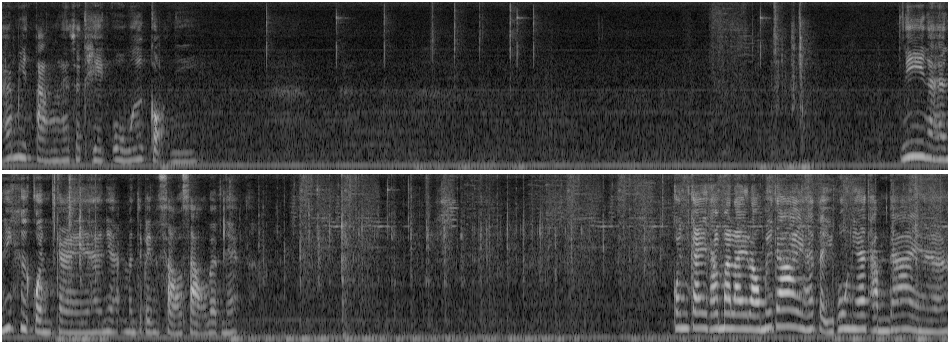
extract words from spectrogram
ถ้ามีตังค์นะจะเทคโอเวอร์เกาะนี้นี่นะคะนี่คือกลไกนะคะเนี่ยมันจะเป็นเสาๆแบบเนี้ยกลไกทำอะไรเราไม่ได้ฮะแต่อีพวกเนี้ยทำได้นะ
